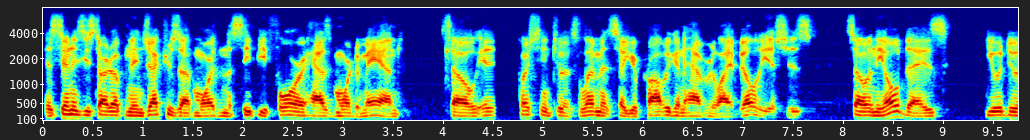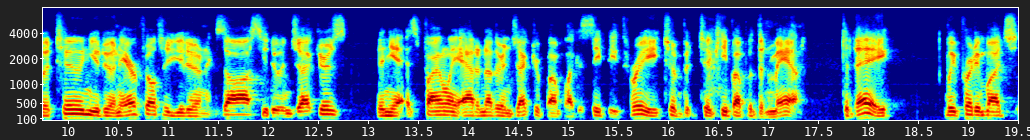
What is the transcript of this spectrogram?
as soon as you start opening injectors up more, then the CP4 has more demand. So it's pushing to its limit. So you're probably going to have reliability issues. So in the old days, you would do a tune, you do an air filter, you do an exhaust, you do injectors, then you finally add another injector pump like a CP3 to to keep up with the demand. Today, we pretty much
